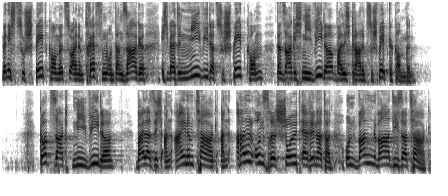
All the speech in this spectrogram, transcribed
Wenn ich zu spät komme zu einem Treffen und dann sage, ich werde nie wieder zu spät kommen, dann sage ich nie wieder, weil ich gerade zu spät gekommen bin. Gott sagt nie wieder, weil er sich an einem Tag an all unsere Schuld erinnert hat. Und wann war dieser Tag?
